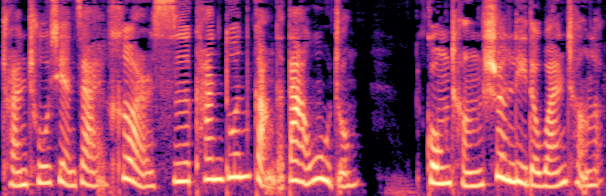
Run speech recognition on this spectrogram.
船出现在赫尔斯堪敦港的大雾中，工程顺利地完成了。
